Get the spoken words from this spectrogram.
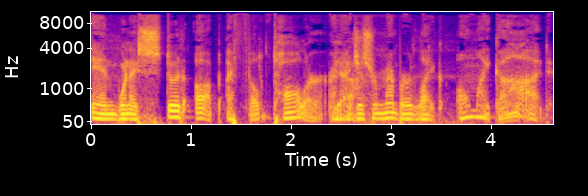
and when I stood up, I felt taller. And yeah. I just remember, like, oh my God.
